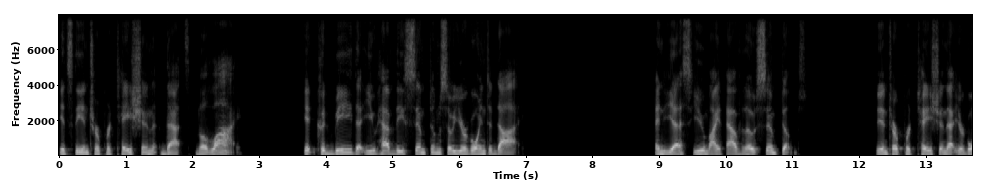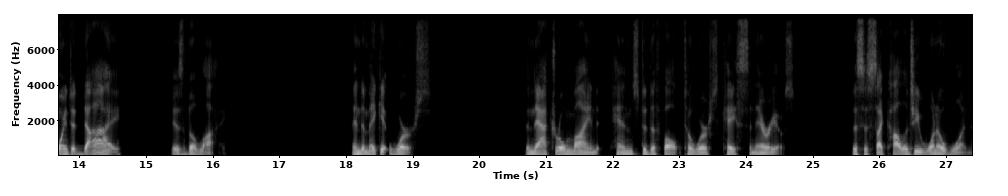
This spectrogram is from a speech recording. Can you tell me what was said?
It's the interpretation that's the lie. It could be that you have these symptoms, so you're going to die. And yes, you might have those symptoms. The interpretation that you're going to die is the lie. And to make it worse, the natural mind tends to default to worst case scenarios. This is Psychology 101.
